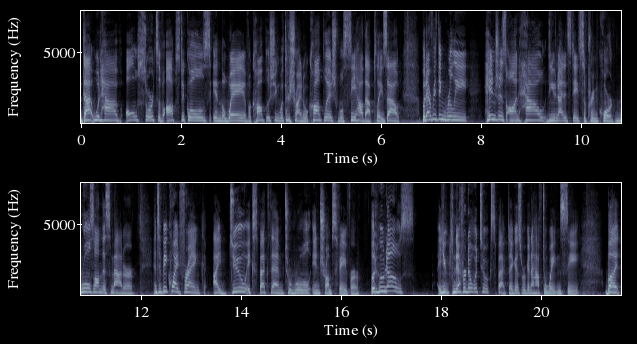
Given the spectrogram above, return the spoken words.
That would have all sorts of obstacles in the way of accomplishing what they're trying to accomplish. We'll see how that plays out. But everything really hinges on how the United States Supreme Court rules on this matter. And to be quite frank, I do expect them to rule in Trump's favor. But who knows? You never know what to expect. I guess we're gonna have to wait and see. But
